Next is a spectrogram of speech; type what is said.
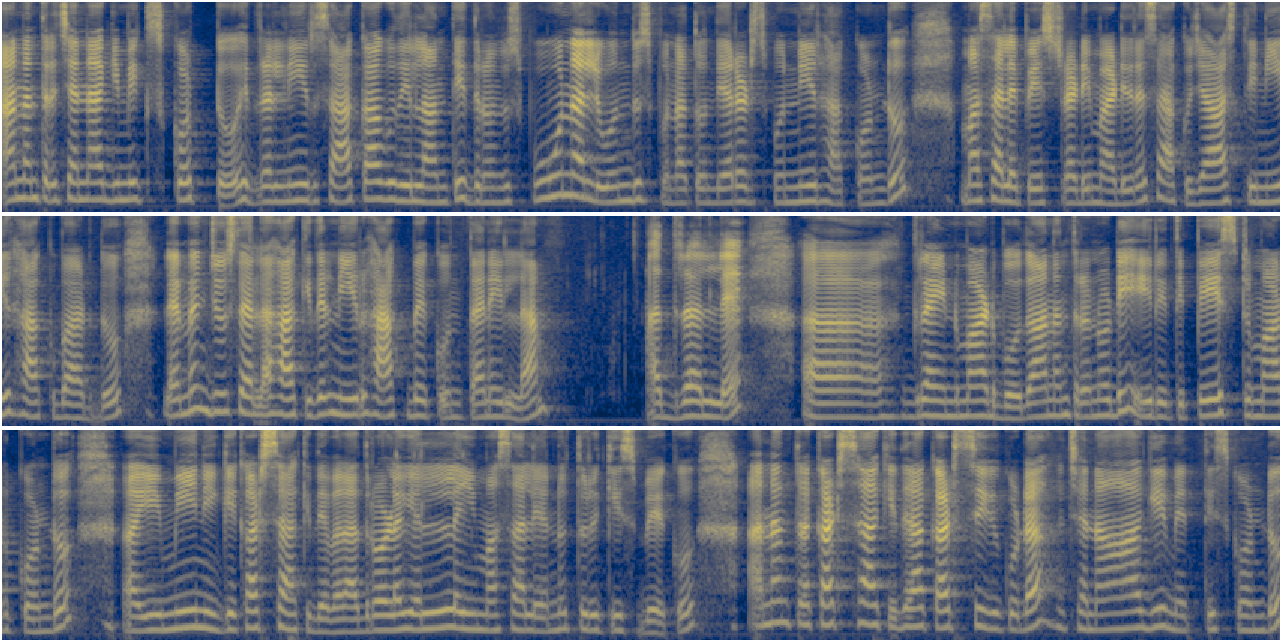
ಆನಂತರ ಚೆನ್ನಾಗಿ ಮಿಕ್ಸ್ ಕೊಟ್ಟು ಇದರಲ್ಲಿ ನೀರು ಸಾಕಾಗೋದಿಲ್ಲ ಅಂತ ಒಂದು ಸ್ಪೂನಲ್ಲಿ ಒಂದು ಸ್ಪೂನ್ ಅಥವಾ ಒಂದು ಎರಡು ಸ್ಪೂನ್ ನೀರು ಹಾಕ್ಕೊಂಡು ಮಸಾಲೆ ಪೇಸ್ಟ್ ರೆಡಿ ಮಾಡಿದರೆ ಸಾಕು. ಜಾಸ್ತಿ ನೀರು ಹಾಕಬಾರ್ದು. ಲೆಮನ್ ಜ್ಯೂಸ್ ಎಲ್ಲ ಹಾಕಿದರೆ ನೀರು ಹಾಕಬೇಕು ಅಂತಲೇ ಇಲ್ಲ. ಅದರಲ್ಲೇ ಗ್ರೈಂಡ್ ಮಾಡ್ಬೋದು. ಆನಂತರ ನೋಡಿ ಈ ರೀತಿ ಪೇಸ್ಟ್ ಮಾಡಿಕೊಂಡು ಈ ಮೀನಿಗೆ ಕಟ್ಸ್ ಹಾಕಿದ್ದೇವಲ್ಲ ಅದರೊಳಗೆ ಎಲ್ಲ ಈ ಮಸಾಲೆಯನ್ನು ತುರುಕಿಸಬೇಕು. ಆನಂತರ ಕಟ್ಸ್ ಹಾಕಿದರೆ ಆ ಕಟ್ಸಿಗೆ ಕೂಡ ಚೆನ್ನಾಗಿ ಮೆತ್ತಿಸ್ಕೊಂಡು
